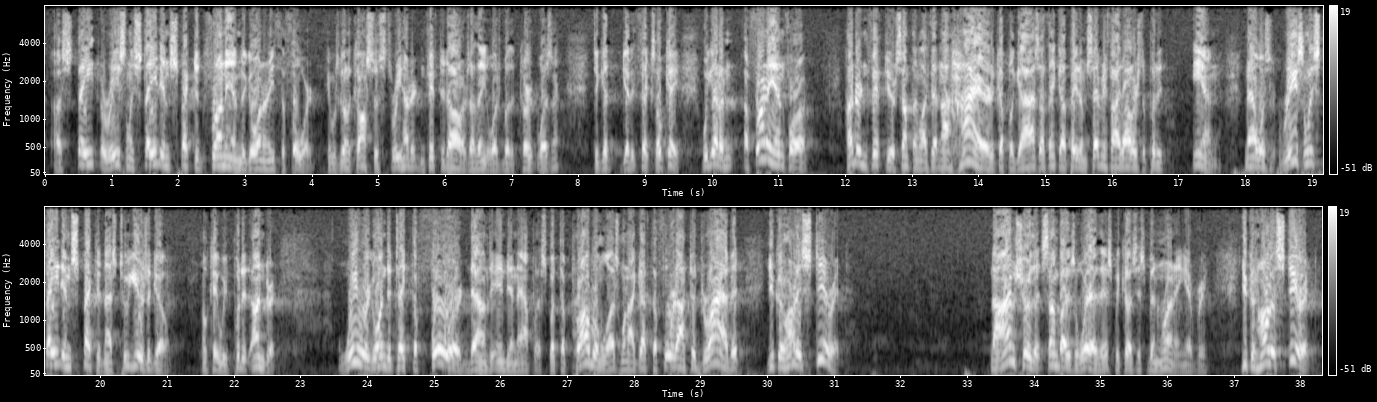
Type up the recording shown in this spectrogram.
a state, a recently state inspected front end to go underneath the Ford. It was going to cost us $350, I think it was, Brother Kurt, wasn't it? To get, get it fixed. Okay, we got a, a front end for a 150 or something like that, and I hired a couple of guys. I think I paid them $75 to put it in. Now, it was recently state inspected, and that's two years ago. Okay, we put it under it. We were going to take the Ford down to Indianapolis, but the problem was when I got the Ford out to drive it, you could hardly steer it. Now, I'm sure that somebody's aware of this because it's been running every. You could hardly steer it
